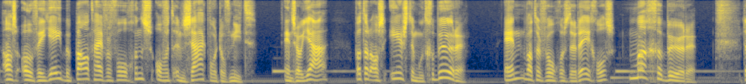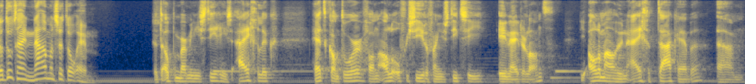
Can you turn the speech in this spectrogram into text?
Als OVJ bepaalt hij vervolgens of het een zaak wordt of niet. En zo ja, wat er als eerste moet gebeuren. En wat er volgens de regels mag gebeuren. Dat doet hij namens het OM. Het Openbaar Ministerie is eigenlijk het kantoor van alle officieren van justitie in Nederland. Die allemaal hun eigen taak hebben. Um,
